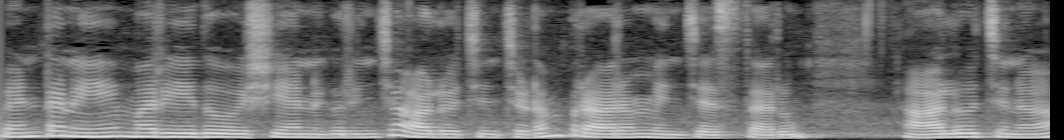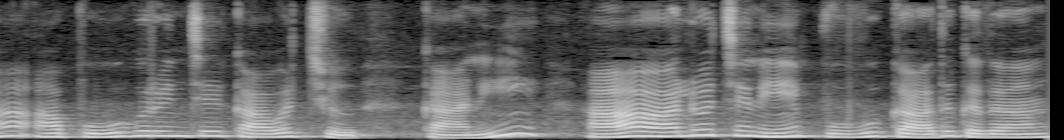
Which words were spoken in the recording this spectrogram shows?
వెంటనే మరి ఏదో విషయాన్ని గురించి ఆలోచించడం ప్రారంభించేస్తారు. ఆలోచన ఆ పువ్వు గురించే కావచ్చు కానీ ఆ ఆలోచనే పువ్వు కాదు కదా.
